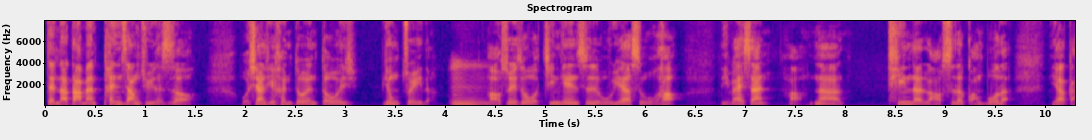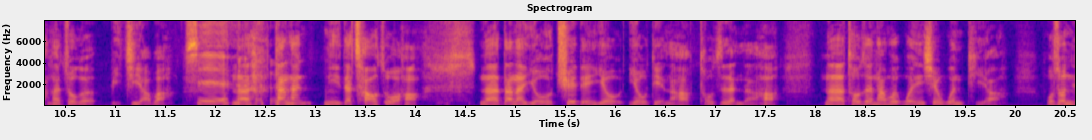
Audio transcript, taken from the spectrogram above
等到大盘喷上去的时候，我相信很多人都会用追的，嗯，好，所以说我今天是五月二十五号，礼拜三，好，那听了老师的广播了，要赶快做个笔记好不好？是。那当然你的操作哈，那当然有缺点也有优点的哈，投资人的哈，那投资人他会问一些问题啊。我说你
